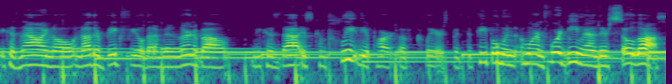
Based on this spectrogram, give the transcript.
because now I know another big field that I'm going to learn about because that is completely a part of clairs. But the people who, who are in 4D, man, they're so lost.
